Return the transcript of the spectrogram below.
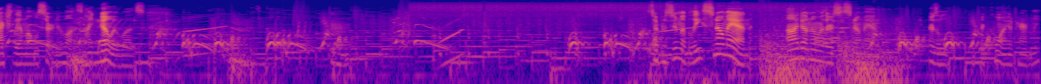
Actually, I'm almost certain it was. I know it was. Hmm. So presumably, snowman. I don't know where there's a snowman. Apparently.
